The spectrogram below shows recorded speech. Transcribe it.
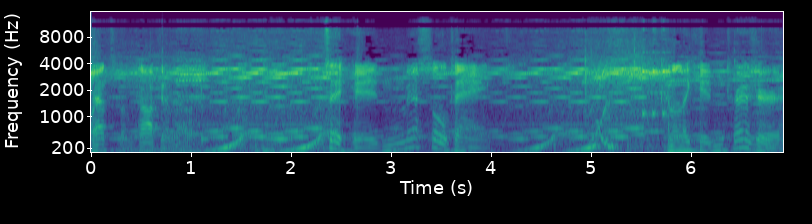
That's what I'm talking about. It's a hidden missile tank. Kind of like hidden treasure.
